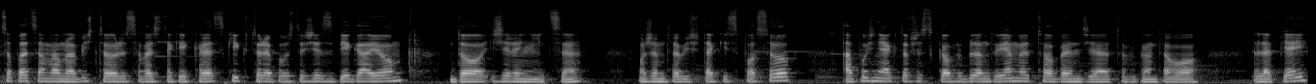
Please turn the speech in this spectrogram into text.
Co polecam wam robić, to rysować takie kreski, które po prostu się zbiegają do źrenicy. Możemy to robić w taki sposób, a później jak to wszystko wyblendujemy, to będzie to wyglądało lepiej.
